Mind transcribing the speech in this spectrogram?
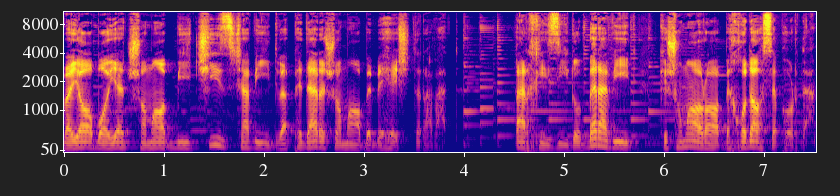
و یا باید شما بی چیز شوید و پدر شما به بهشت رود. برخیزید و بروید که شما را به خدا سپردم.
